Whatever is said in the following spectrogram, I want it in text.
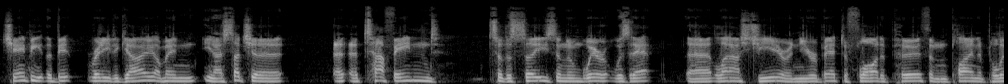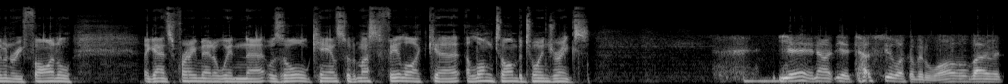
Champing at the bit, ready to go. I mean, you know, such a, a, a tough end to the season and where it was at uh, last year, and you're about to fly to Perth and play in a preliminary final against Fremantle when uh, it was all cancelled. It must feel like uh, a long time between drinks. Yeah, no, yeah, it does feel like a little while. Although, it,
